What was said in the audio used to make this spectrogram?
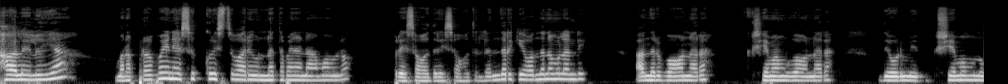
హాలెలుయ. మన ప్రభు అయిన యేసుక్రీస్తు వారి ఉన్నతమైన నామంలో ప్రే సహోదరి సహోదరులందరికీ వందనములండి. అందరూ బాగున్నారా? క్షేమంగా ఉన్నారా? దేవుడు మీకు క్షేమమును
